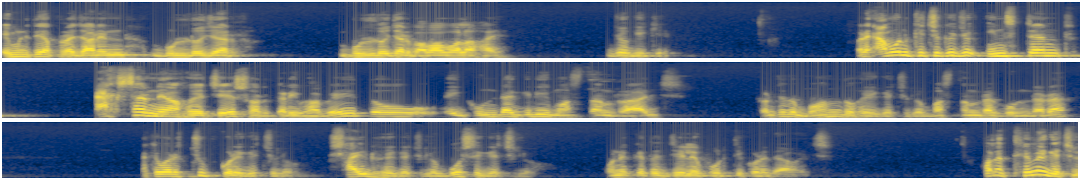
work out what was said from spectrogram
এমনিতে আপনারা জানেন বুলডোজার বুলডোজার বাবা বলা হয় যোগীকে। মানে এমন কিছু কিছু ইনস্ট্যান্ট অ্যাকশন নেওয়া হয়েছে সরকারিভাবে। তো এই গুন্ডাগিরি, মাস্তান রাজ কার্যত বন্ধ হয়ে গেছিল। মাস্তানরা, গুন্ডারা একেবারে চুপ করে গেছিল। সাইড হয়ে গেছিল, বসে গেছিল। অনেককে তো জেলে ভর্তি করে দেওয়া হয়েছে। ফলে থেমে গেছিল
